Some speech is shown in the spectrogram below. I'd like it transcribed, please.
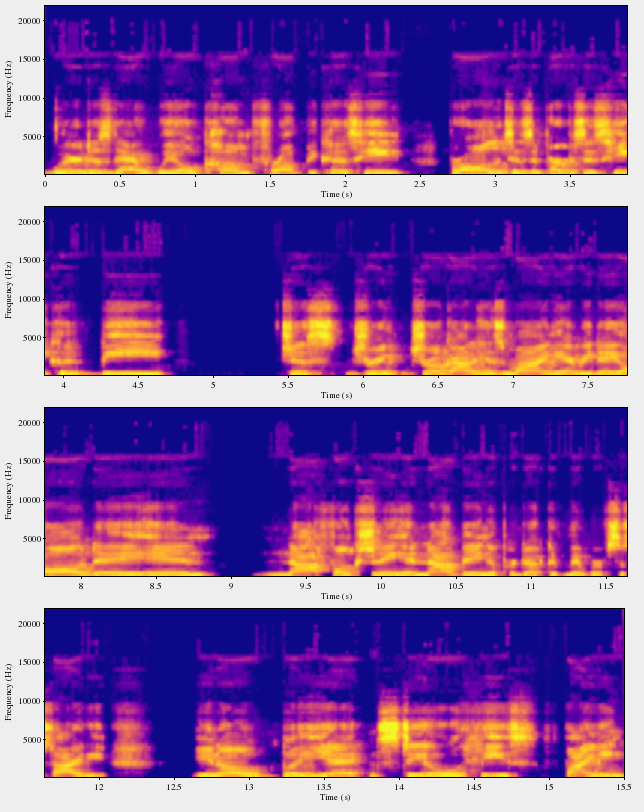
where does that will come from? Because he, for all intents and purposes, he could be just drink drunk out of his mind every day, all day, and not functioning and not being a productive member of society. You know, but yet still he's fighting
